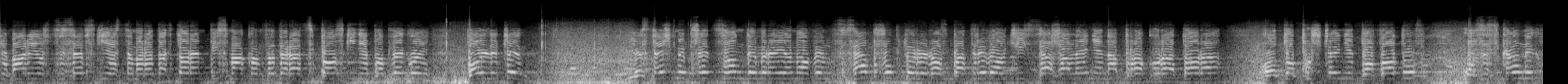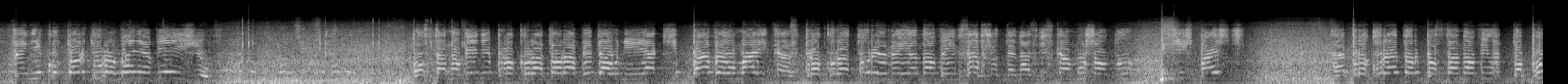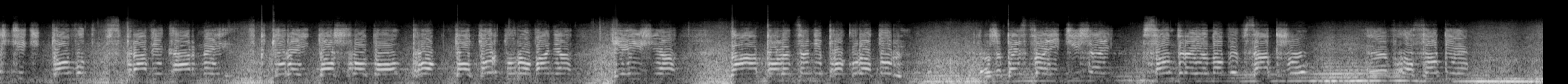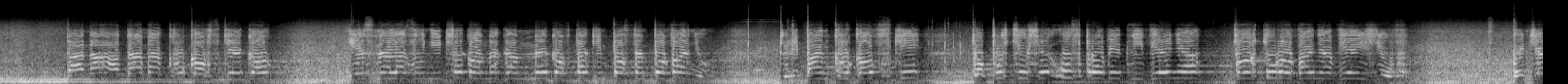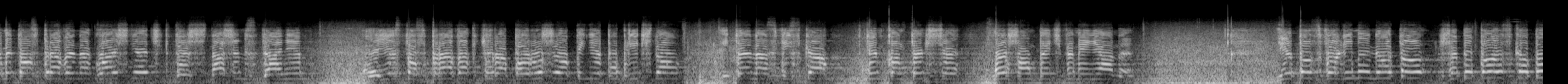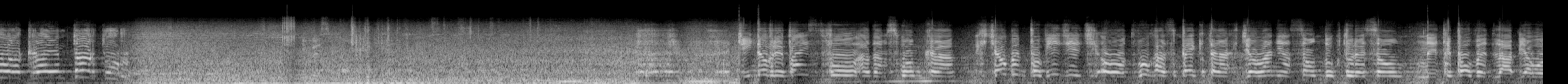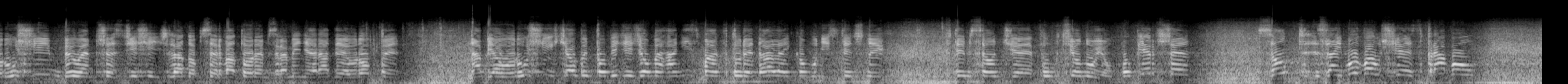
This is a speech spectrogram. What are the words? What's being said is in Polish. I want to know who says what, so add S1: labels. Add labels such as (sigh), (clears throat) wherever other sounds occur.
S1: się Mariusz Cysewski, jestem redaktorem pisma Konfederacji Polski Niepodległej Wolny Czyn. Jesteśmy przed sądem rejonowym w Zabrzu, który rozpatrywał dziś zażalenie na prokuratora o dopuszczenie dowodów uzyskanych w wyniku torturowania więźniów. Postanowienie prokuratora wydał niejaki Paweł Majka z prokuratury rejonowej w Zabrzu. Te nazwiska muszą tu dziś paść. Prokurator postanowił dopuścić dowód w sprawie karnej, w której doszło do, do torturowania więźnia na polecenie prokuratury. Proszę Państwa, i dzisiaj Sąd Rejonowy w Zabrzu e, w osobie pana Adama Krukowskiego nie znalazł niczego nagannego w takim postępowaniu. Czyli pan Krukowski dopuścił się usprawiedliwienia torturowania więźniów. Będziemy tą sprawę nagłaśniać, gdyż naszym zdaniem e, jest to sprawa, która poruszy opinię publiczną i te nazwiska w tym kontekście muszą być wymieniane. Nie pozwolimy na to, żeby Polska była krajem tortur.
S2: Dzień dobry Państwu, Adam Słomka. Chciałbym powiedzieć o dwóch aspektach działania sądu, które są mm, typowe dla Białorusi. Byłem przez 10 lat obserwatorem z ramienia Rady Europy na Białorusi i chciałbym powiedzieć o mechanizmach, które dalej komunistycznych w tym sądzie funkcjonują. Po pierwsze, sąd zajmował się sprawą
